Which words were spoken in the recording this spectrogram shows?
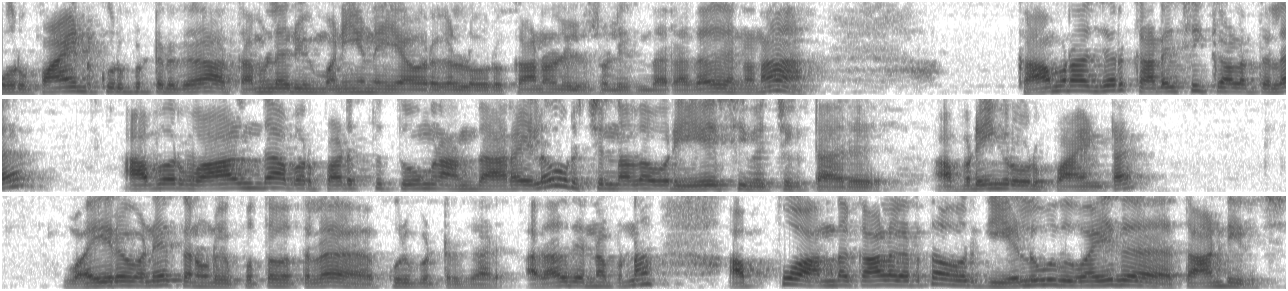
ஒரு பாயிண்ட் குறிப்பிட்டிருக்கிறார். தமிழறிவு மணியன் ஐயா அவர்கள் ஒரு காணொலியில் சொல்லியிருந்தார். அதாவது என்னென்னா காமராஜர் கடைசி காலத்தில் அவர் வாழ்ந்து அவர் படுத்து தூங்கின அந்த அறையில் ஒரு சின்னதாக ஒரு ஏசி வச்சுக்கிட்டாரு அப்படிங்கிற ஒரு பாயிண்ட்டை வைரவனே தன்னுடைய புத்தகத்தில் குறிப்பிட்டிருக்காரு. அதாவது என்ன பண்ணால் அப்போது அந்த காலகட்டத்தில் அவருக்கு எழுபது வயதை தாண்டிருச்சு.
